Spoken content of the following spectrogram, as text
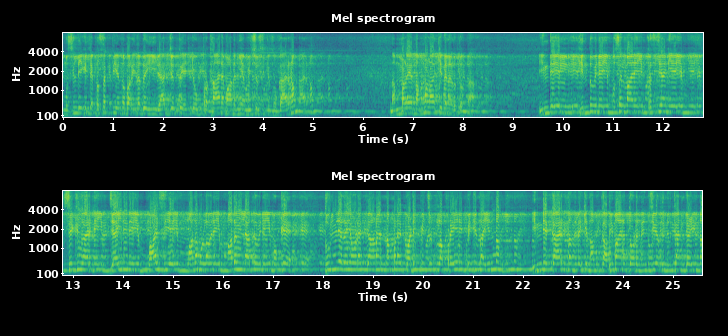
മുസ്ലിം ലീഗിന്റെ പ്രസക്തി എന്ന് പറയുന്നത് ഈ രാജ്യത്ത് ഏറ്റവും പ്രധാനമാണെന്ന് ഞാൻ വിശ്വസിക്കുന്നു. കാരണം നമ്മളെ നമ്മളാക്കി നിലനിർത്തുന്ന ഇന്ത്യയിൽ ഹിന്ദുവിനെയും മുസൽമാനെയും ക്രിസ്ത്യാനിയെയും സിഖുകാരനെയും ജൈനനെയും പാഴ്സിയെയും മതമുള്ളവനെയും മതമില്ലാത്തവനെയും ഒക്കെ തുല്യതയോടെ കാണാൻ നമ്മളെ പഠിപ്പിച്ചിട്ടുള്ള പ്രേരിപ്പിക്കുന്ന ഇന്നും ഇന്ത്യക്കാരൻ എന്ന നിലയ്ക്ക് നമുക്ക് അഭിമാനത്തോടെ നെഞ്ചുയർത്തി നിൽക്കാൻ കഴിയുന്ന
